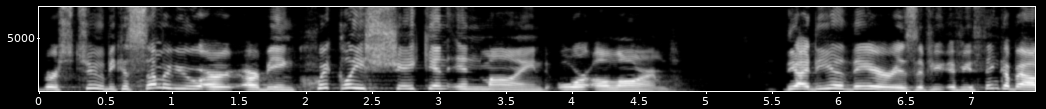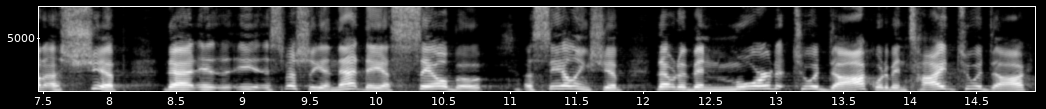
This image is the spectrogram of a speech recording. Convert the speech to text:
verse 2, because some of you are, are being quickly shaken in mind or alarmed. The idea there is if you, if you think about a ship that, especially in that day, a sailboat, a sailing ship that would have been moored to a dock, would have been tied to a dock,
